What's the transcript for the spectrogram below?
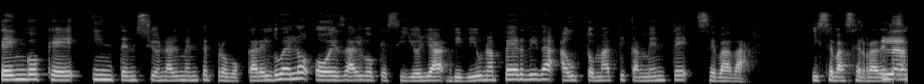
tengo que intencionalmente provocar el duelo o es algo que si yo ya viví una pérdida, automáticamente se va a dar y se va a cerrar el la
